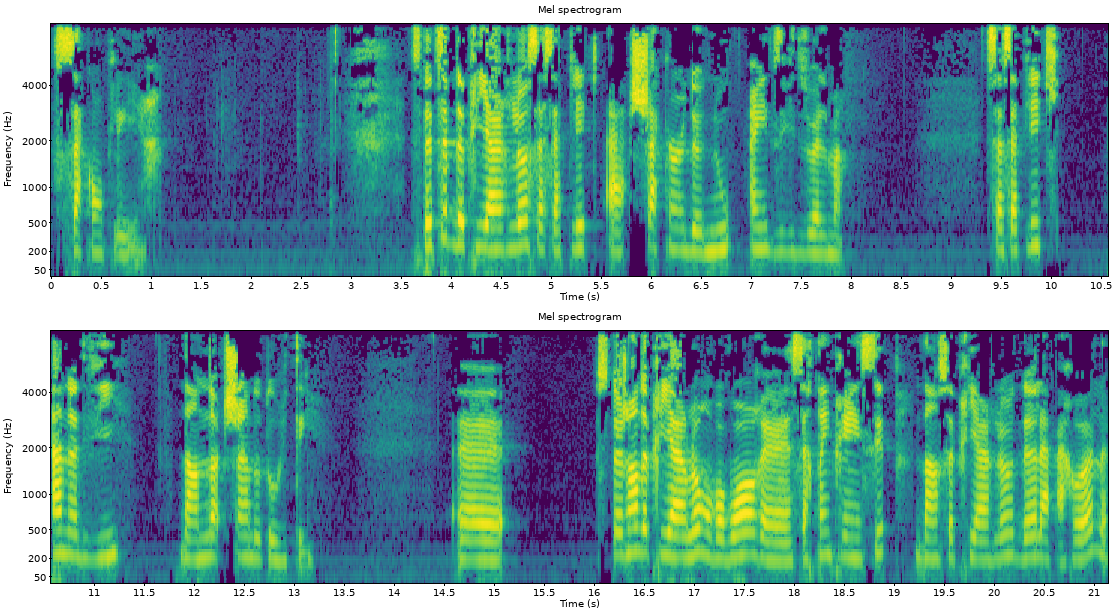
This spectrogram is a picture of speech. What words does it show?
s'accomplir. Ce type de prière-là, ça s'applique à chacun de nous individuellement. Ça s'applique à notre vie, dans notre champ d'autorité. Euh, ce genre de prière-là, on va voir euh, certains principes dans ce prière-là de la parole.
